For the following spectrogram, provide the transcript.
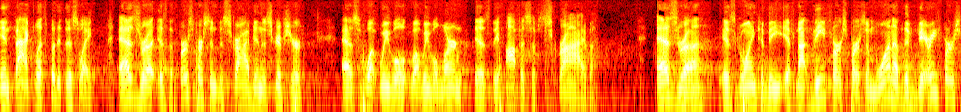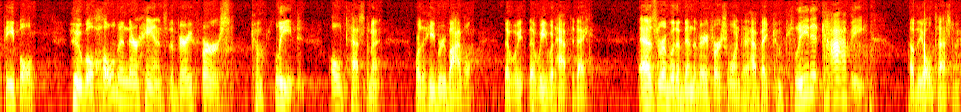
In fact, let's put it this way Ezra is the first person described in the scripture as what we will, what we will learn is the office of scribe. Ezra is going to be, if not the first person, one of the very first people who will hold in their hands the very first complete Old Testament or the Hebrew Bible that we, that we would have today. Ezra would have been the very first one to have a completed copy of the Old Testament.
